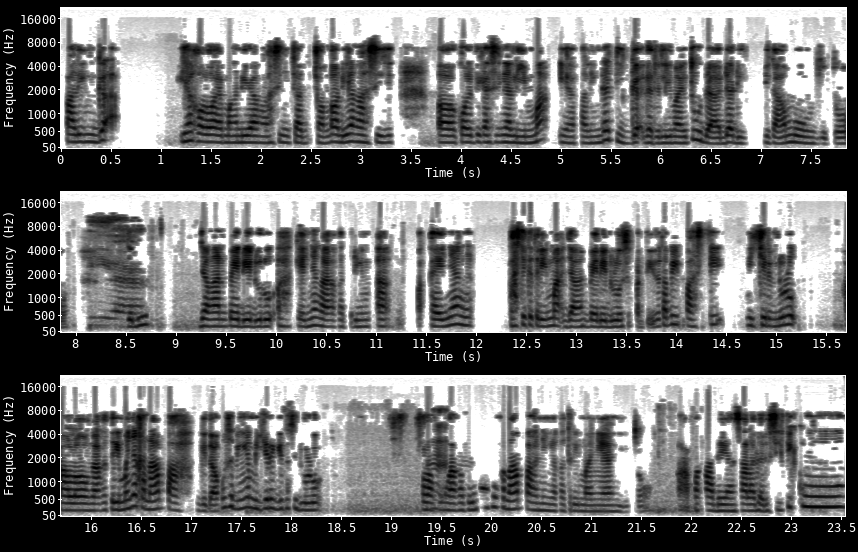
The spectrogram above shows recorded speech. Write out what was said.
paling enggak ya kalau emang dia ngasih contoh dia ngasih uh, kualifikasinya 5 ya paling enggak tiga dari lima itu udah ada di, di kamu gitu. Iya. Jadi jangan pede dulu ah kayaknya nggak keterima ah, kayaknya pasti keterima jangan pede dulu seperti itu. Tapi pasti mikirin dulu kalau nggak keterimanya kenapa? gitu. Aku seringnya mikir gitu sih dulu kalau aku nggak keterima aku kenapa nih nggak keterimanya gitu. Apakah ada yang salah dari CV-ku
